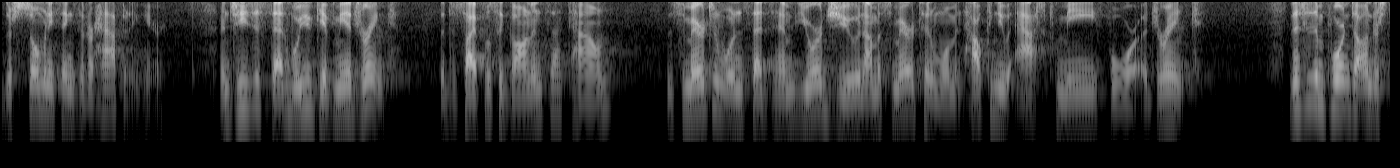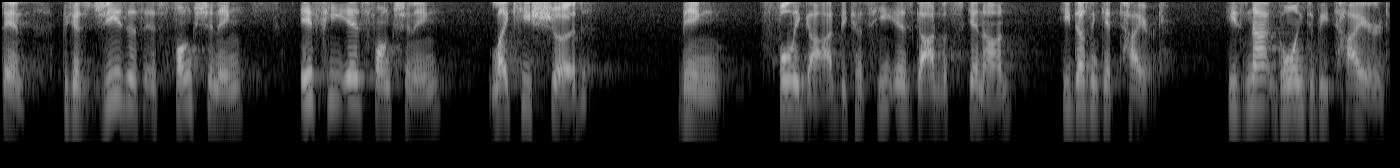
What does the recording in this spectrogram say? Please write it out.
there's so many things that are happening here. And Jesus said, Will you give me a drink? The disciples had gone into town. The Samaritan woman said to him, You're a Jew, and I'm a Samaritan woman. How can you ask me for a drink? This is important to understand because Jesus is functioning, if he is functioning like he should, being fully God, because he is God with skin on, he doesn't get tired. He's not going to be tired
